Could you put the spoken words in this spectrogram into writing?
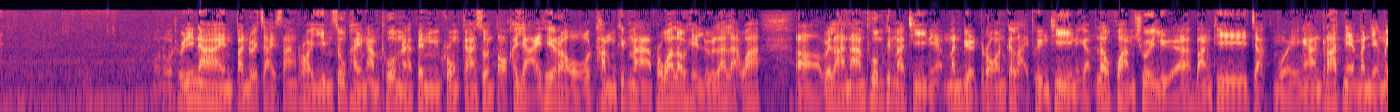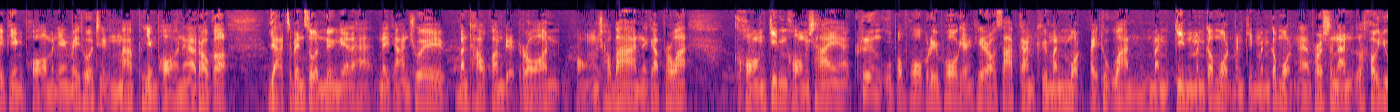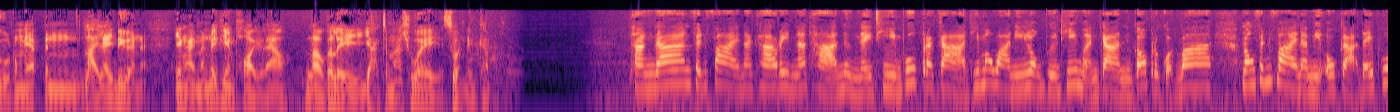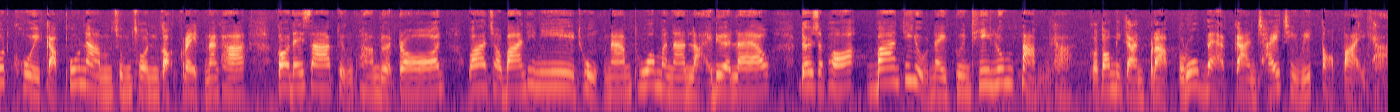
โนทวินายปันด้วยใจสร้างรอยยิ้มสู้ภัยน้ำท่วมนะครับเป็นโครงการส่วนต่อขยายที่เราทำขึ้นมา เพราะว่าเราเห็นรู้แล้วแหละว่าเเวลาน้ำท่วมขึ้นมาทีเนี่ยมันเดือดร้อนกันหลายพื้นที่นะครับแล้วความช่วยเหลือบางทีจากหน่วยงานรัฐเนี่ยมันยังไม่เพียงพอมันยังไม่ทั่วถึงมากเพียงพอนะเราก็อยากจะเป็นส่วนหนึ่งเนี่ยนะฮะในการช่วยบรรเทาความเดือดร้อนของชาวบ้านนะครับ เพราะว่าของกินของใช้ฮะเครื่องอุปโภคบริโภคอย่างที่เราทราบกันคือมันหมดไปทุกวัน มันกินมันก็หมดมันกินมันก็หมดนะเพราะฉะนั้นแล้วเขาอยู่ตรงนี้เป็นหลาย ๆ เดือนอะยังไงมันไม่เพียงพออยู่แล้ว เราก็เลยอยากจะมาช่วยส่วนหนึ่งครับทางด้านเฟนฟายนะคะรินนัฐาหนึ่งในทีมผู้ประกาศที่เมื่อวานนี้ลงพื้นที่เหมือนกัน ก็ปรากฏว่าน้องเฟนฟายนะมีโอกาสได้พูดคุยกับผู้นำชุมชนเกาะเกร็ดนะคะ ก็ได้ทราบถึงความเดือดร้อน ว่าชาวบ้านที่นี่ถูกน้ำท่วมมานานหลายเดือนแล้ว โดยเฉพาะบ้านที่อยู่ในพื้นที่ลุ่มต่ำค่ะ ก็ต้องมีการปรับรูปแบบการใช้ชีวิตต่อไปค่ะ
